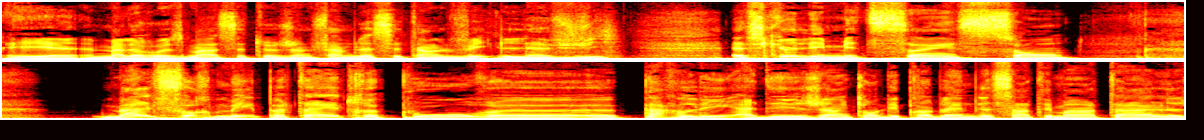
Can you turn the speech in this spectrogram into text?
Et euh, malheureusement, cette jeune femme-là s'est enlevée la vie. Est-ce que les médecins sont mal formés peut-être pour euh, euh, parler à des gens qui ont des problèmes de santé mentale?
